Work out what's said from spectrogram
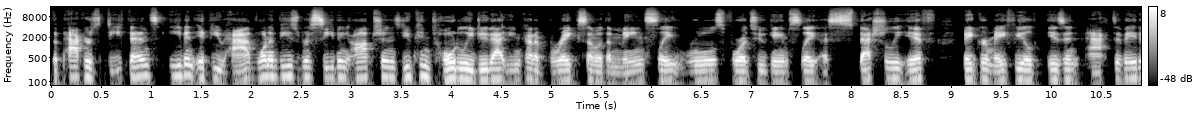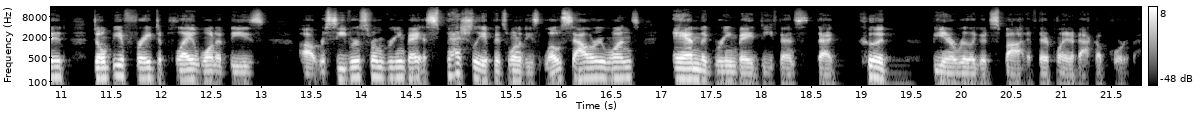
the Packers defense, even if you have one of these receiving options, you can totally do that. You can kind of break some of the main slate rules for a two game slate, especially if Baker Mayfield isn't activated. Don't be afraid to play one of these uh, receivers from Green Bay, especially if it's one of these low salary ones and the Green Bay defense that could be in a really good spot if they're playing a backup quarterback.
